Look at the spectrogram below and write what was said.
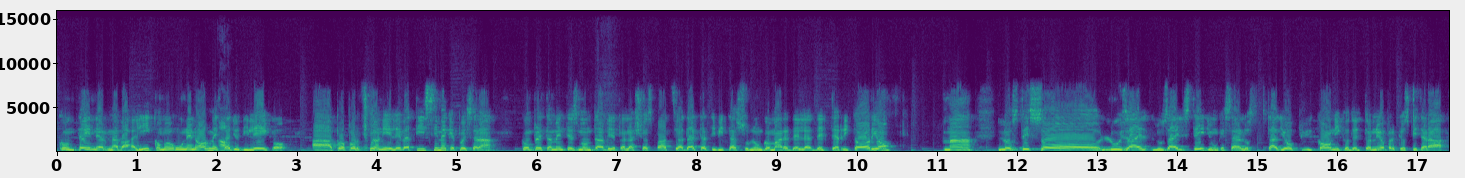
container navali, come un enorme oh. stadio di Lego a proporzioni elevatissime che poi sarà completamente smontabile per lasciare spazio ad altre attività sul lungomare del, del territorio ma lo stesso Lusail, Lusail, Stadium, che sarà lo stadio più iconico del torneo perché ospiterà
